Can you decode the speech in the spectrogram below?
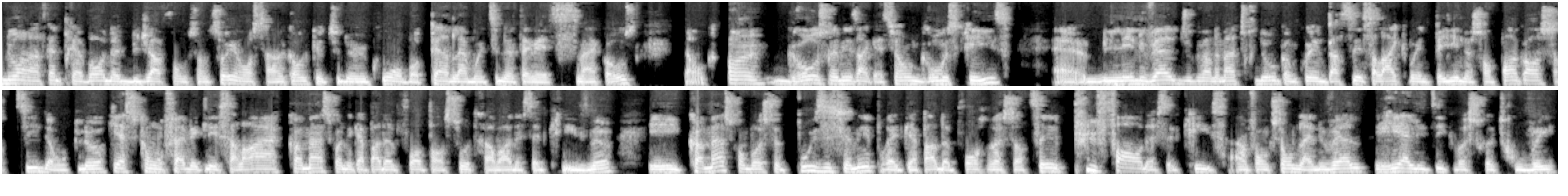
Nous, on est en train de prévoir notre budget en fonction de ça et on se rend compte que tout d'un coup, on va perdre la moitié de notre investissement à cause. Donc, un, grosse remise en question, grosse crise. Euh, les nouvelles du gouvernement Trudeau, comme quoi une partie des salaires qui vont être payés ne sont pas encore sorties. Donc là, qu'est-ce qu'on fait avec les salaires? Comment est-ce qu'on est capable de pouvoir passer au travers de cette crise-là? Et comment est-ce qu'on va se positionner pour être capable de pouvoir ressortir plus fort de cette crise en fonction de la nouvelle réalité qui va se retrouver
